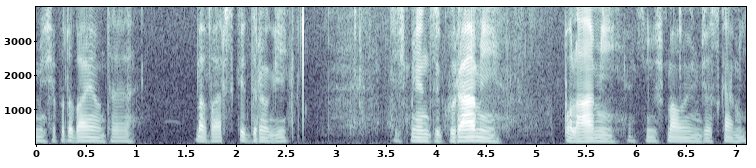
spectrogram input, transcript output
mi się podobają te bawarskie drogi. Gdzieś między górami, polami, jakimiś małymi wioskami.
